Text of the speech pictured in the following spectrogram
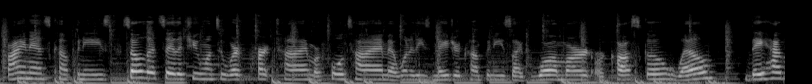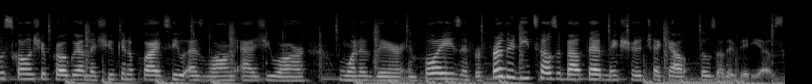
finance companies. So let's say that you want to work part-time or full-time at one of these major companies like Walmart or Costco. Well, they have a scholarship program that you can apply to as long as you are one of their employees. And for further details about that, make sure to check out those other videos.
